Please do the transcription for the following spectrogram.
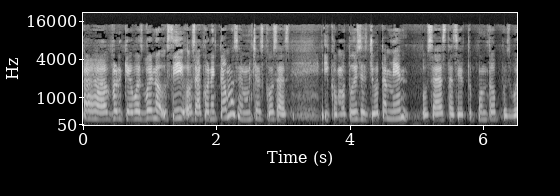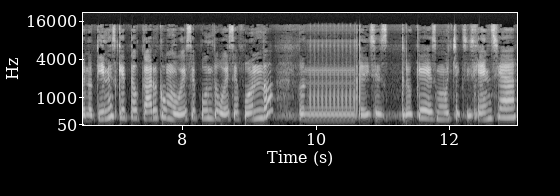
Ajá, porque pues bueno, sí, o sea, conectamos en muchas cosas y como tú dices, yo también, o sea, hasta cierto punto, pues bueno, tienes que tocar como ese punto o ese fondo donde te dices, creo que es mucha exigencia,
